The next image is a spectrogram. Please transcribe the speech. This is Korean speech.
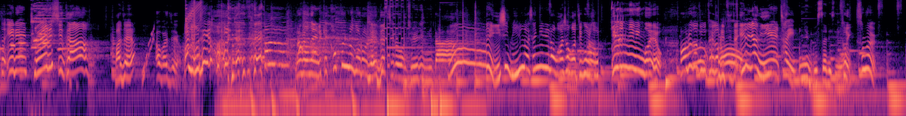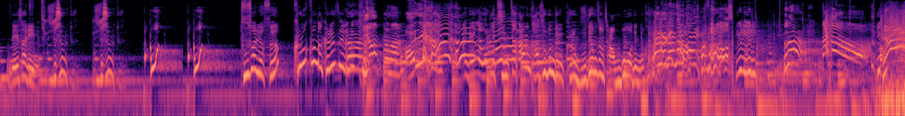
10월부터 1일 조혜리 씨죠? 맞아요? 아 맞아요. 빨리 오세요. 안녕하세요. 우리 오늘 이렇게 커플룩으로 레드. 새로운 조율입니다. 22일 날 생일이라고 하셔가지고 그래서 1인님인 거예요. 그래가지고 제가 우리 진짜 1년 2일 차이. 언니 몇 살이세요? 저 24살이에요. 저 스물두 살. 저 스물두 살. 두 살이었어요? 그렇구나. 그래서 이렇게 귀여웠구나. 아니. 아, 내가 진짜 다른 가수분들 그런 무대 영상 잘 안 보거든요. 아, 봐봐. 유리, 유리. 으아! 나다! 야!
